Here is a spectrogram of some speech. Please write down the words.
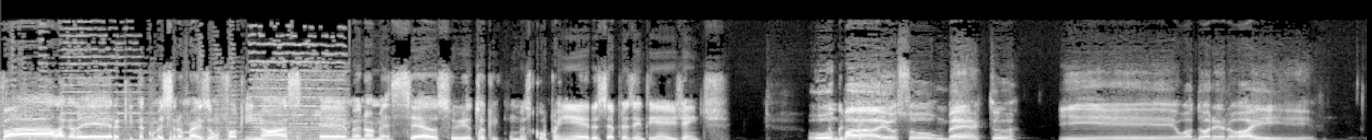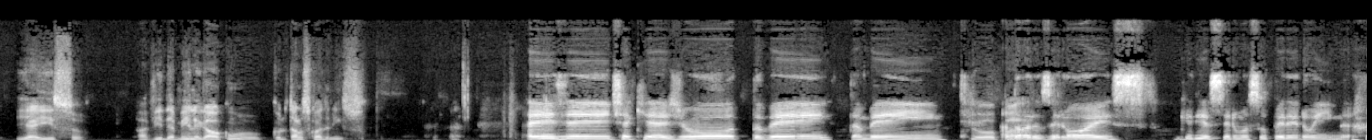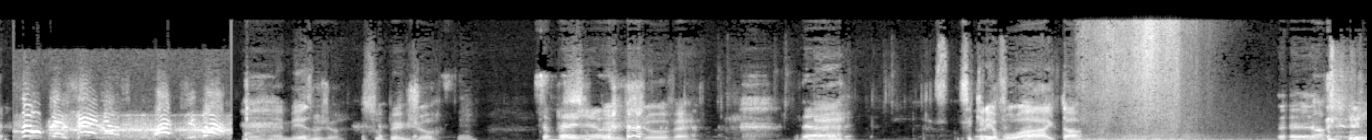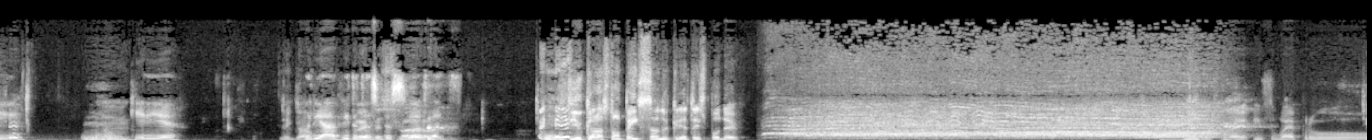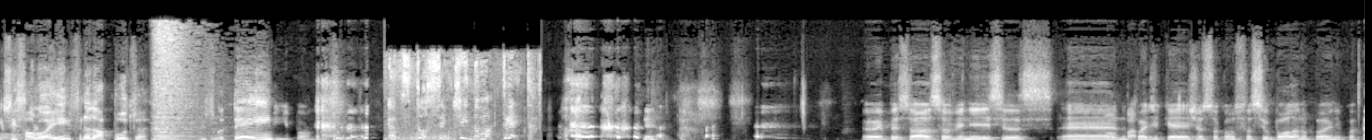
Fala galera, aqui tá começando mais um Foco em Nós. É, meu nome é Celso e eu tô aqui com meus companheiros. Se apresentem aí, gente. Opa, eu sou Humberto e eu adoro herói e, e é isso. A vida é bem legal com, quando tá nos quadrinhos. Aí, gente, aqui é a Jo, tudo bem? Também Opa. adoro os heróis. Queria ser uma super heroína. É mesmo, Jô? Super Jô. Super Jo. Super Jô, velho. Né? Você queria voar e tal? É, Nossa, queria. Hum, Queria legal. curiar a vida Oi, das pessoal. pessoas lá. Ouvi o que elas estão pensando, eu queria ter esse poder. Isso vai, pro. O que, que você falou aí, filha da puta? Não Escutei, hein? Eu estou sentindo uma treta! Oi, pessoal, eu sou o Vinícius. É, no podcast eu sou como se fosse o Bola no Pânico.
